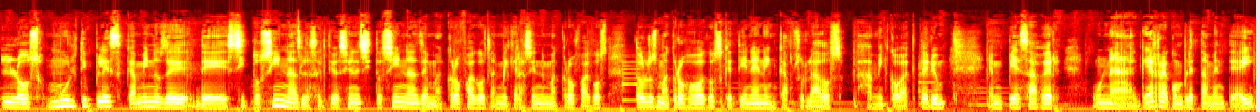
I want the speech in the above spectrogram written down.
los múltiples caminos de, citocinas, las activaciones de citocinas, de macrófagos, la migración de macrófagos, todos los macrófagos que tienen encapsulados a Mycobacterium, empieza a haber una guerra completamente ahí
